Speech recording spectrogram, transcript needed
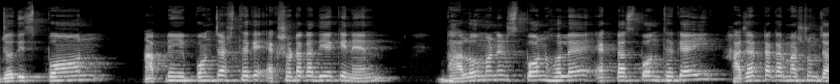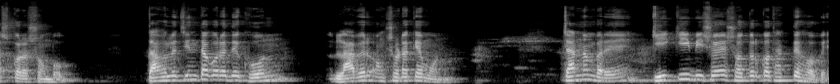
যদি স্পন আপনি পঞ্চাশ থেকে একশো টাকা দিয়ে কিনেন, ভালো মানের স্পন হলে একটা স্পন থেকেই হাজার টাকার মাশরুম চাষ করা সম্ভব। তাহলে চিন্তা করে দেখুন লাভের অংশটা কেমন। চার নম্বরে কি কি বিষয়ে সতর্ক থাকতে হবে?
